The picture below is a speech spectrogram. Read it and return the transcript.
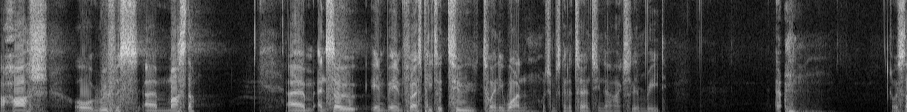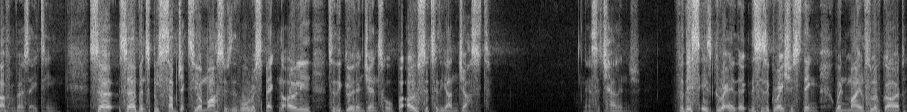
a harsh or ruthless um, master. Um, and so in, in 1 Peter 2.21, which I'm just going to turn to now actually and read. we'll start from verse 18. So, servants, be subject to your masters with all respect, not only to the good and gentle, but also to the unjust. That's a challenge. For this is, gra- uh, this is a gracious thing. When mindful of God,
